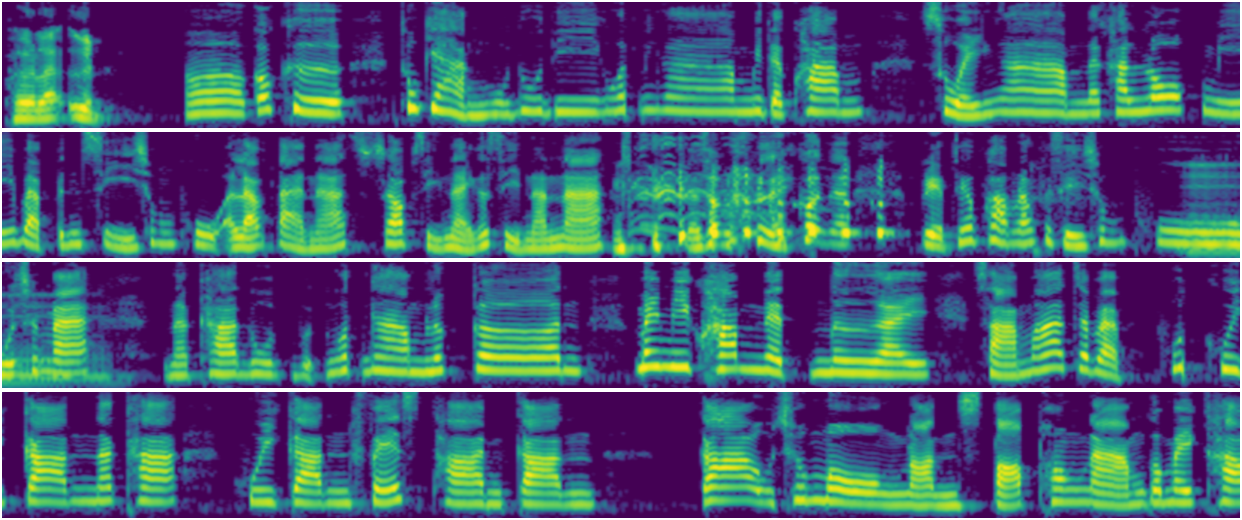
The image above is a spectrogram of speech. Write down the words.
เพอละอึดเออก็คือทุกอย่างดูดีงดงามมีแต่ความสวยงามนะคะ โลกนี้แบบเป็นสีชมพูอะแล้วแต่นะ ชอบสีไหนก็สีนั้นนะ แต่สำหรับหลายคนเนี่ยเปรียบเทียบความรักเป็นสีชมพูอืมใช่ไหมนะคะ ดูงดงามเหลือเกิน ไม่มีความเหน็ดเหนื่อย สามารถจะแบบพูดคุยกันนะคะ คุยกัน FaceTime กัน 9 ชั่วโมง non-stop ห้องน้ำก็ไม่เข้า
